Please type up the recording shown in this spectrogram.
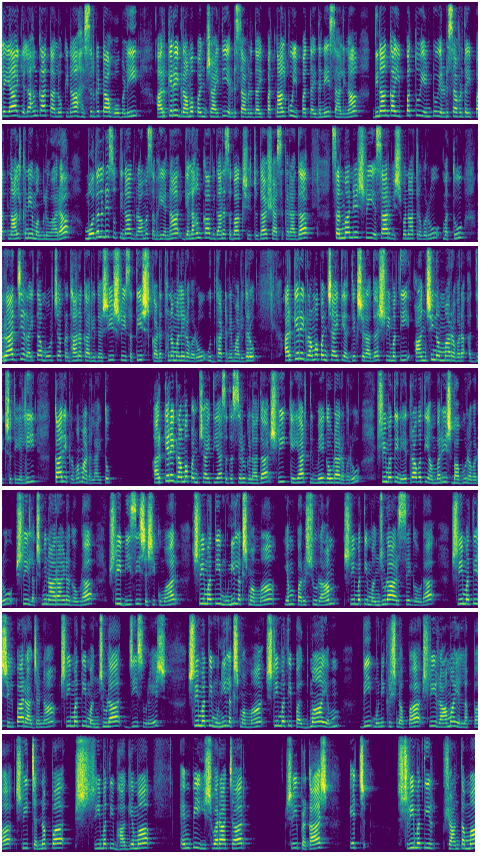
ಜಿಲ್ಲೆಯ ಯಲಹಂಕ ತಾಲೂಕಿನ ಹೆಸರುಘಟ್ಟ ಹೋಬಳಿ, ಅರ್ಕೆರೆ ಗ್ರಾಮ ಪಂಚಾಯಿತಿ ಎರಡು ಸಾವಿರದ ಇಪ್ಪತ್ನಾಲ್ಕು ಇಪ್ಪತ್ತೈದನೇ ಸಾಲಿನ ದಿನಾಂಕ ಇಪ್ಪತ್ತು ಎಂಟು ಎರಡು ಸಾವಿರದ ಇಪ್ಪತ್ನಾಲ್ಕನೇ ಮಂಗಳವಾರ ಮೊದಲನೇ ಸುತ್ತಿನ ಗ್ರಾಮ ಸಭೆಯನ್ನು ಯಲಹಂಕ ವಿಧಾನಸಭಾ ಕ್ಷೇತ್ರದ ಶಾಸಕರಾದ ಸನ್ಮಾನ್ಯ ಶ್ರೀ ಎಸ್ ಆರ್ ವಿಶ್ವನಾಥ್ ರವರು ಮತ್ತು ರಾಜ್ಯ ರೈತ ಮೋರ್ಚಾ ಪ್ರಧಾನ ಕಾರ್ಯದರ್ಶಿ ಶ್ರೀ ಸತೀಶ್ ಕಡಥನಮಲೆರವರು ಉದ್ಘಾಟನೆ ಮಾಡಿದರು. ಅರ್ಕೆರೆ ಗ್ರಾಮ ಪಂಚಾಯಿತಿ ಅಧ್ಯಕ್ಷರಾದ ಶ್ರೀಮತಿ ಆಂಜಿನಮ್ಮರವರ ಅಧ್ಯಕ್ಷತೆಯಲ್ಲಿ ಕಾರ್ಯಕ್ರಮ ಮಾಡಲಾಯಿತು. ಅರ್ಕೆರೆ ಗ್ರಾಮ ಪಂಚಾಯಿತಿಯ ಸದಸ್ಯರುಗಳಾದ ಶ್ರೀ ಕೆಆರ್ ತಿಮ್ಮೇಗೌಡರವರು, Shrimati Netravati Ambareesh ಬಾಬುರವರು, Shri Lakshminarayanagowda, Shri BC Shashikumar, Shrimati Munilakshmamma, M. Parashuram, Shrimati Manjula Arsegowda, Shrimati Shilpa Rajanna, Shrimati Manjula G. Suresh, Shrimati Munilakshmamma, Shrimati Padma M. V Munikrishnappa, Shri Rama Yallappa Shri Chennappa, Shrimati Bhagyamma M P Eshwarachar, Shri Prakash, H Shrimati Shantamma,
